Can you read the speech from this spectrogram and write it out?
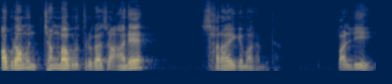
아브라함은 장막으로 들어가서 아내 사라에게 말합니다. 빨리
